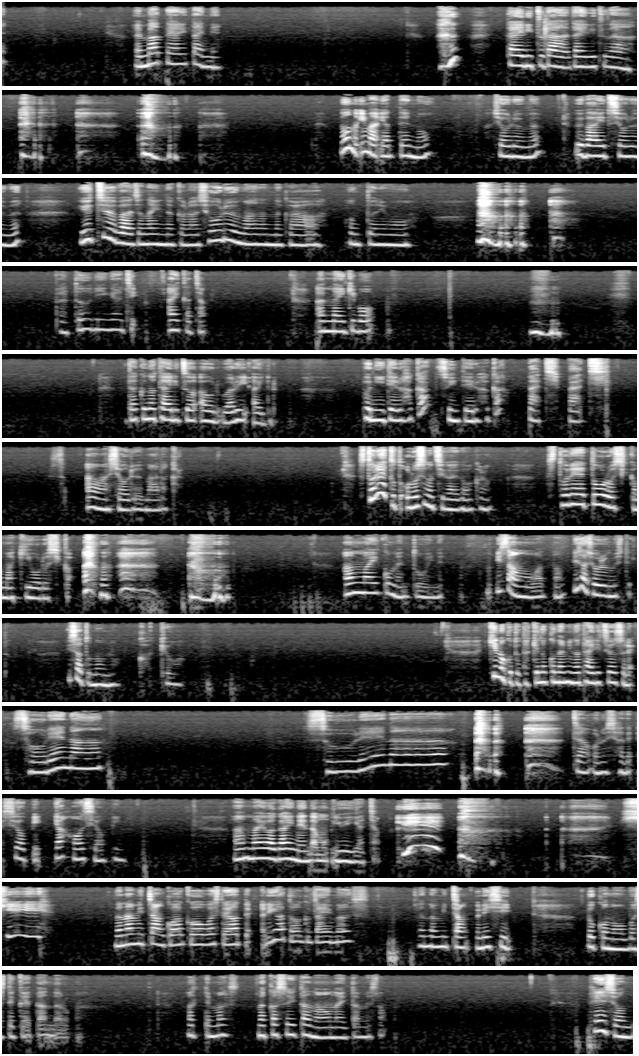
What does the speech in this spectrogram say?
メンバーとやりたいね。対立だ対立だ。どんどん今やってんの？ショールーム？ウーバーイーツショールーム？YouTuber じゃないんだからショールーマーなんだから本当にもう。バトリがちあいかちゃん。あんまい希望。オの対立を煽る悪いアイドル。ポニーテール派か？ツインテール派か？バチバチ。そう。あんはショールーマーだから。ストレートとおろしの違いが分からん。ストレートおろしか巻きおろしか。あんまいコメント多いね。リサも終わった。リサショールームしてた。リサと飲んの？か今日は。キノコとタケノコ並みの対立よそれ。それな。それな。じゃあおろし派で。塩ピン。ヤッホー塩ピン。あんまいは概念だもんゆいやちゃん。ひ ーななみちゃん琥珀応募したよってありがとうございます。ななみちゃん嬉しい。どこの応募してくれたんだろう。待ってます。中すいたの青菜炒めさん。テンション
